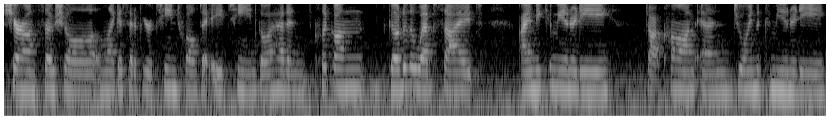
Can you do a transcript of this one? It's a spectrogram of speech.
share on social. And like I said, if you're a teen 12 to 18, go ahead and click on, go to the website, imecommunity.com and join the community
